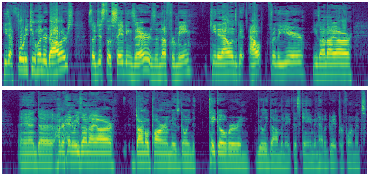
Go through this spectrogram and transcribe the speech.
He's at $4,200, so just those savings there is enough for me. Keenan Allen's out for the year; he's on IR, and uh, Hunter Henry's on IR. Donald Parham is going to take over and really dominate this game and have a great performance.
